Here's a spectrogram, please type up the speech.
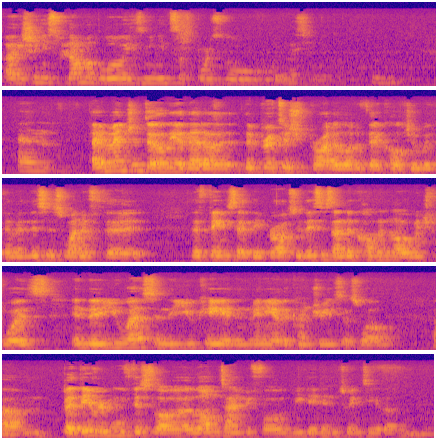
а, решение суда могло измениться в пользу насильника. And I mentioned earlier that uh, the British brought a lot of their culture with them, and this is one of the the things that they brought. So this is under common law, which was in the U.S. and the U.K. and in many other countries as well. Um, but they removed this law a long time before we did in 2011.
